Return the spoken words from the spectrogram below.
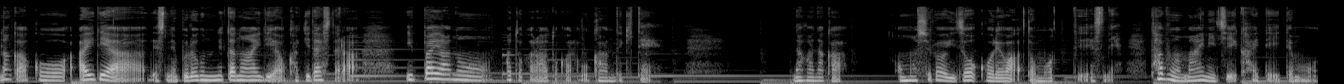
なんかこう、アイデアですね、ブログのネタのアイデアを書き出したら、いっぱいあの、後から後から浮かんできて、なかなか面白いぞ、これは、と思ってですね。多分毎日書いていても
